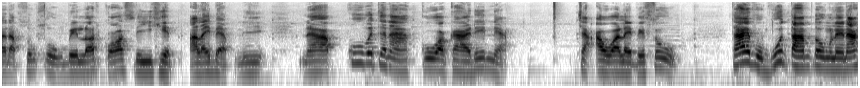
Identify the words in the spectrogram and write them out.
ระดับสูงๆเบนลอตกอสซีเ d ดอะไรแบบนี้นะครับผู้พัฒนากัวการเด้นเนี่ย จะเอาอะไรไปสู้ ถ้าให้ผมพูดตามตรงเลยนะ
